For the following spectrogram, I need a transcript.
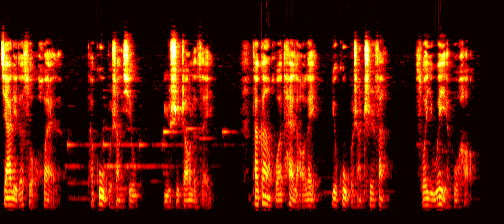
家里的锁坏了，他顾不上修，于是招了贼。他干活太劳累，又顾不上吃饭，所以胃也不好，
